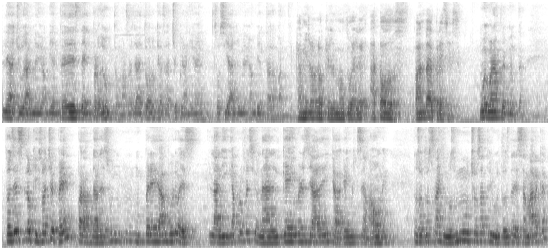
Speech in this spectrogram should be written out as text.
le ayuda al medio ambiente desde el producto, más allá de todo lo que hace HP a nivel social y medioambiental aparte. Camilo, lo que nos duele a todos, banda de precios. Muy buena pregunta. Entonces, lo que hizo HP, para darles un, preámbulo, es la línea profesional gamers ya dedicada a gamers que se llama Omen. Nosotros trajimos muchos atributos de esa marca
